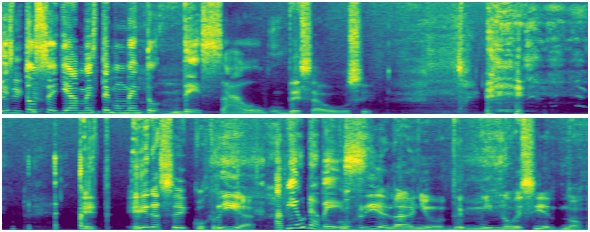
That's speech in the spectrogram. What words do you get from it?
Esto se llama este momento desahogo. Desahogo, sí. Era, se corría. Había una vez. Corría el año de 1900, no.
